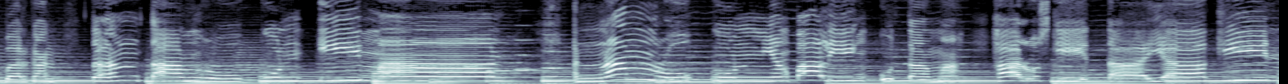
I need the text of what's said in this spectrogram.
kabarkan tentang rukun iman. Enam rukun yang paling utama harus kita yakini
